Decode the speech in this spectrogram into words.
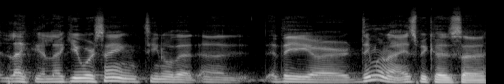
like like you were saying, Tino, that uh, they are demonized because uh,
